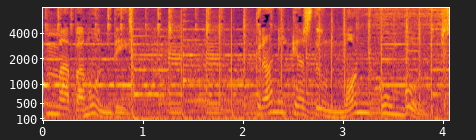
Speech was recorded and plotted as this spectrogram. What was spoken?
Mapamundi. Cròniques d'un món convuls.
